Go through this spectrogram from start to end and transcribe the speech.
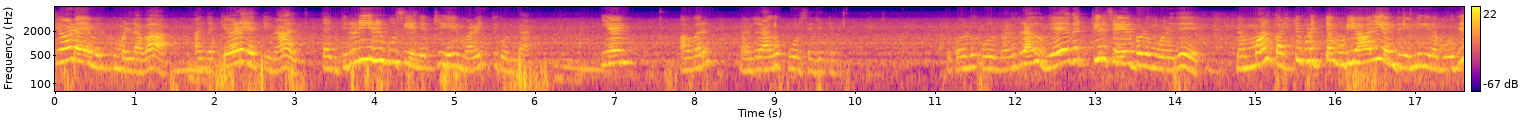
கேடயம் இருக்கும் அல்லவா? அந்த கேடயத்தினால் தன் திருநீர் பூசிய நெற்றியை மறைத்து கொண்டார் ஏன்? அவர் நன்றாக போர் செய்யட்டும். ஒரு நன்றாக வேகத்தில் செயல்படும் பொழுது நம்மால் கட்டுப்படுத்த முடியாது என்று எண்ணுகிற போது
